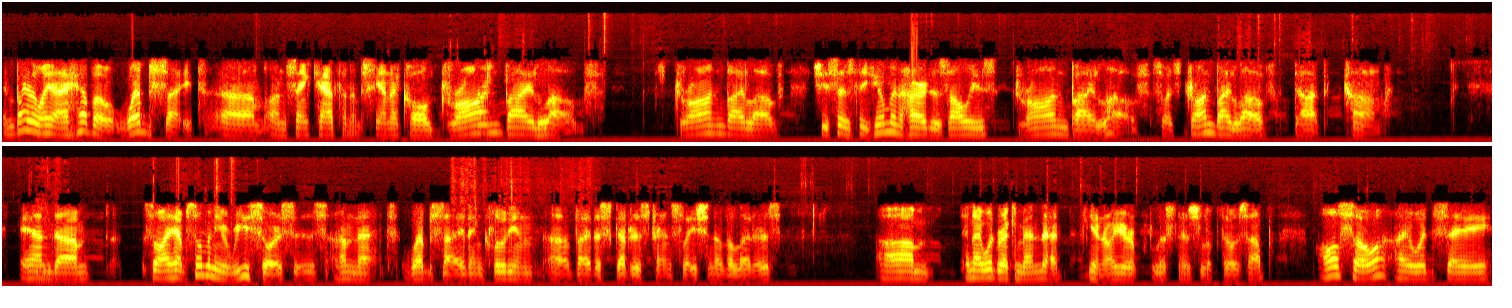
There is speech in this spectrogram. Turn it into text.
And by the way, I have a website um, on St. Catherine of Siena called Drawn by Love. Drawn by Love. She says the human heart is always drawn by love. So it's drawnbylove.com. And um, so I have so many resources on that website, including uh, Vida Scudder's translation of the letters. Um, and I would recommend that you know your listeners look those up. Also, I would say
